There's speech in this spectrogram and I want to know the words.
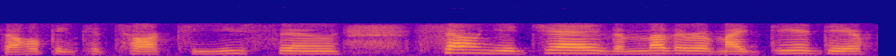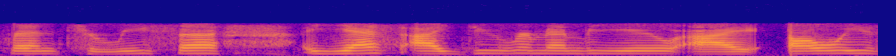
So hoping to talk to you soon. Sonia J., the mother of my dear, dear friend Teresa. Yes, I do remember you. I always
